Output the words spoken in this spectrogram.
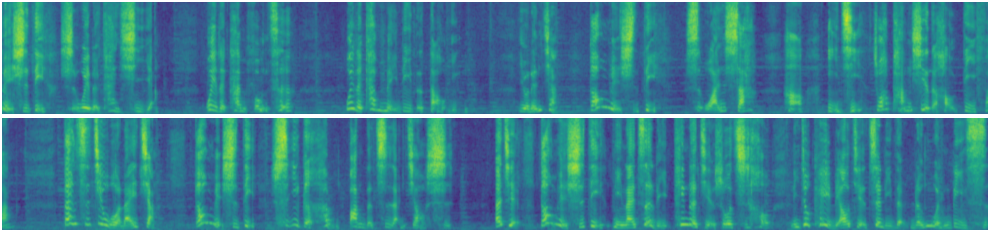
美湿地是为了看夕阳，为了看风车，为了看美丽的倒影。有人讲，高美湿地是玩沙，哈，以及抓螃蟹的好地方。但是就我来讲，高美湿地是一个很棒的自然教室。而且高美湿地，你来这里听了解说之后，你就可以了解这里的人文历史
